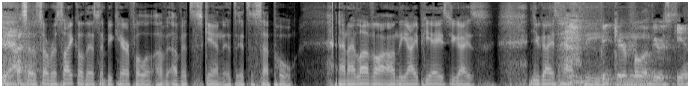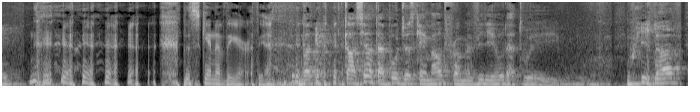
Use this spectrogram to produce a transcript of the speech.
Yeah. so so recycle this and be careful of, of its skin. It's it's a sapo. And I love on, on the IPAs you guys you guys have the Be careful the, of your skin. the skin of the earth, yeah. but Attention Tapo just came out from a video that we we love.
